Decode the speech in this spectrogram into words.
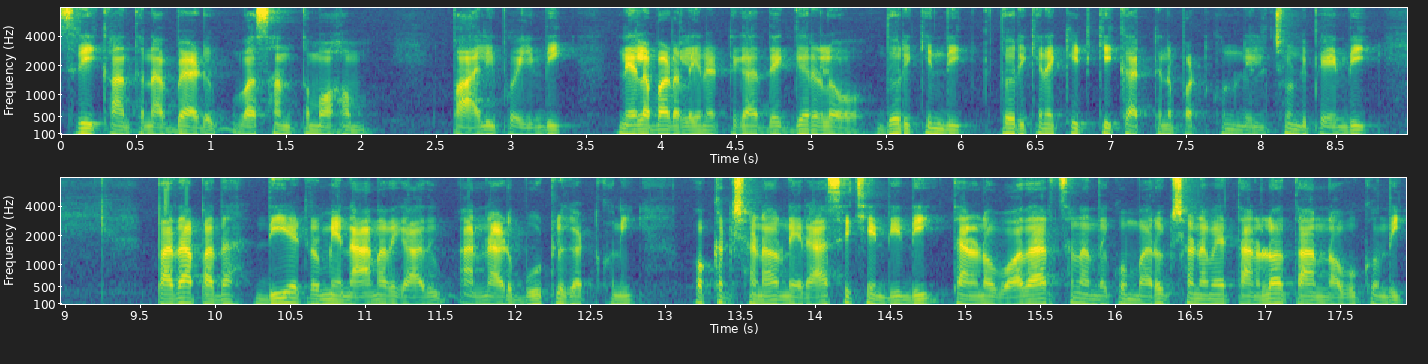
శ్రీకాంత్ నవ్వాడు. వసంత మొహం పాలిపోయింది. నిలబడలేనట్టుగా దగ్గరలో దొరికింది దొరికిన కిటికీ కట్టెను పట్టుకుని నిల్చుండిపోయింది. పద పద థియేటర్ మీ నాన్నది కాదు అన్నాడు బూట్లు కట్టుకుని. ఒక్క క్షణం నిరాశ చెందింది. తనను ఓదార్చనందుకు మరుక్షణమే తనలో తాను నవ్వుకుంది.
